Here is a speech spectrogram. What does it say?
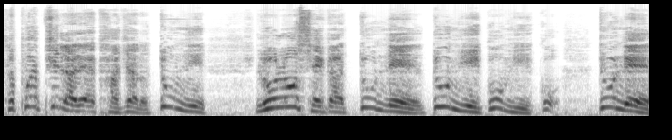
တစ်ဖွဲ့ဖြစ်လာတဲ့အခါကျတော့သူ့မြေ လိုးလို့ဆယ်ကသူ့နယ်သူ့မြေကိုမြေကိုသူ့နယ်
